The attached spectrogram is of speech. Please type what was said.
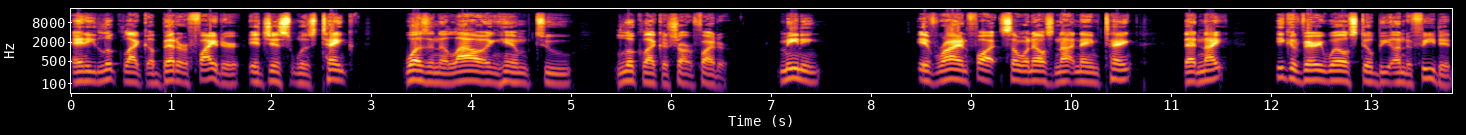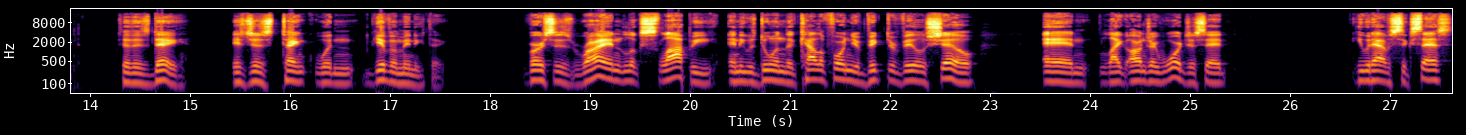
and he looked like a better fighter. It just was Tank wasn't allowing him to look like a sharp fighter. Meaning, if Ryan fought someone else not named Tank that night, he could very well still be undefeated to this day. It's just Tank wouldn't give him anything. Versus Ryan looked sloppy and he was doing the California Victorville shell. And like Andre Ward just said, he would have success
